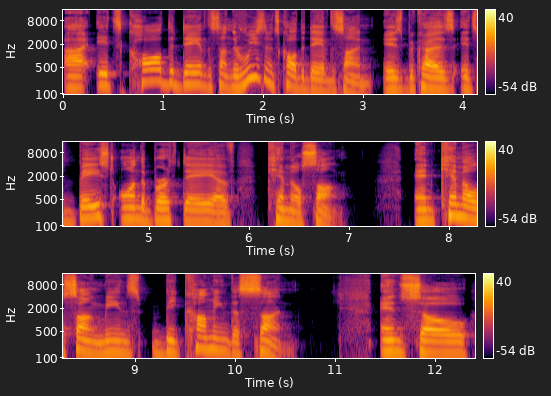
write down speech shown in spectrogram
uh, it's called the Day of the Sun. The reason it's called the Day of the Sun is because it's based on the birthday of Kim Il sung and Kim Il sung means becoming the sun. And so,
